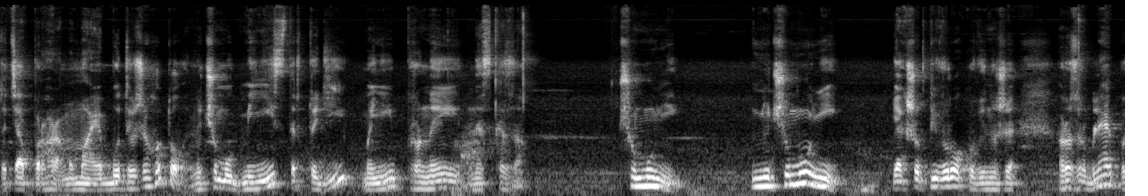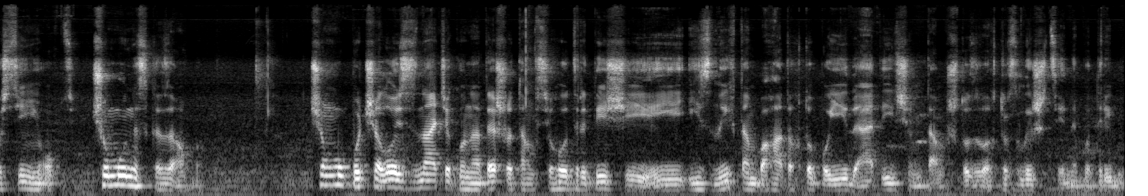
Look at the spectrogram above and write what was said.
то ця програма має бути вже готова. Ну чому б міністр тоді мені про неї не сказав? Чому ні? Ну чому ні? Якщо півроку він вже розробляє постійні опції, чому не сказав би? Чому почалось з натяку на те, що там всього три тисячі, і, і з них там багато хто поїде, а іншим там що, хто залишиться і не потрібно?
